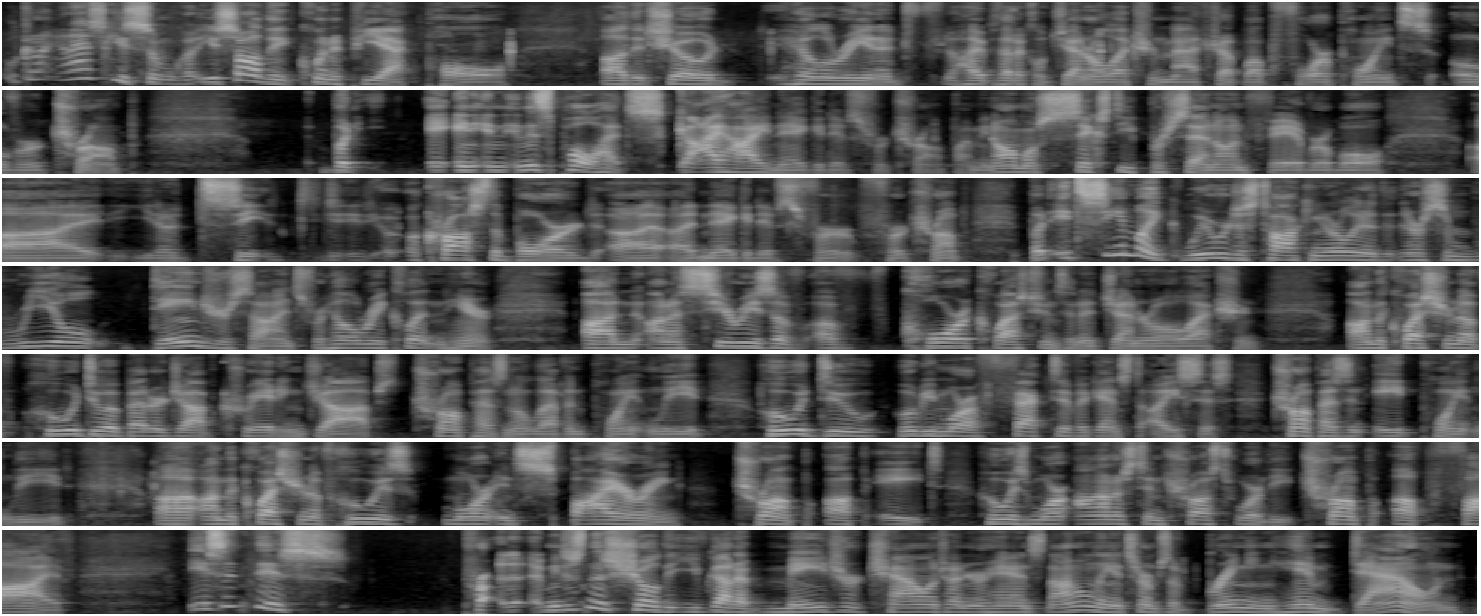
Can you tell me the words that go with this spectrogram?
Well, can I, can I ask you some? You saw the Quinnipiac poll uh, that showed Hillary in a hypothetical general election matchup up four points over Trump, but and, and, this poll had sky high negatives for Trump. I mean, almost 60% unfavorable. Uh, you know, see, across the board, uh, uh, negatives for, for Trump. But it seemed like we were just talking earlier that there are some real danger signs for Hillary Clinton here on, on a series of, of core questions in a general election. On the question of who would do a better job creating jobs, Trump has an 11 point lead. Who would do who would be more effective against ISIS? Trump has an 8 point lead. Uh, on the question of who is more inspiring, Trump up 8. Who is more honest and trustworthy? Trump up 5. Isn't this I mean, doesn't this show that you've got a major challenge on your hands, not only in terms of bringing him down,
